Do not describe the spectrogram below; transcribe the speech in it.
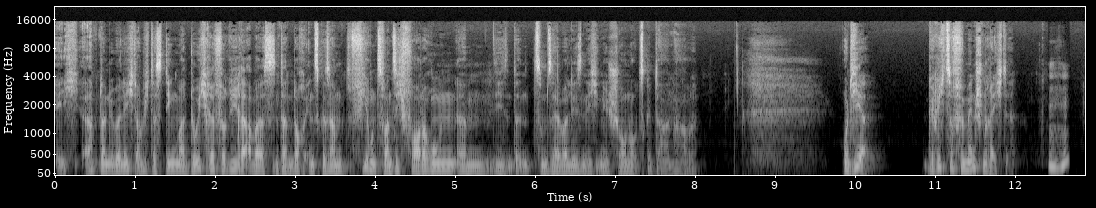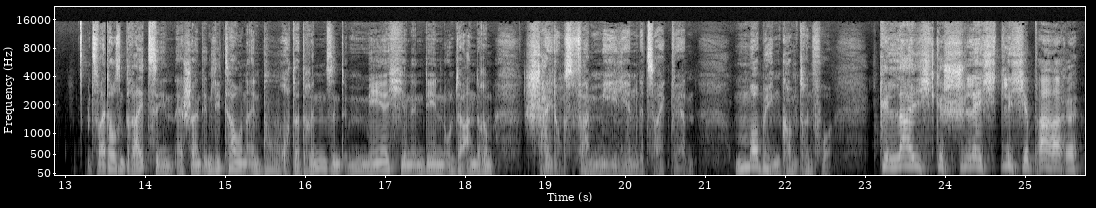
ich habe dann überlegt, ob ich das Ding mal durchreferiere, aber es sind dann doch insgesamt 24 Forderungen, ähm, die dann zum selberlesen ich in die Shownotes getan habe. Und hier, Gerichtshof für Menschenrechte. Mhm. 2013 erscheint in Litauen ein Buch. Da drin sind Märchen, in denen unter anderem Scheidungsfamilien gezeigt werden. Mobbing kommt drin vor. Gleichgeschlechtliche Paare.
